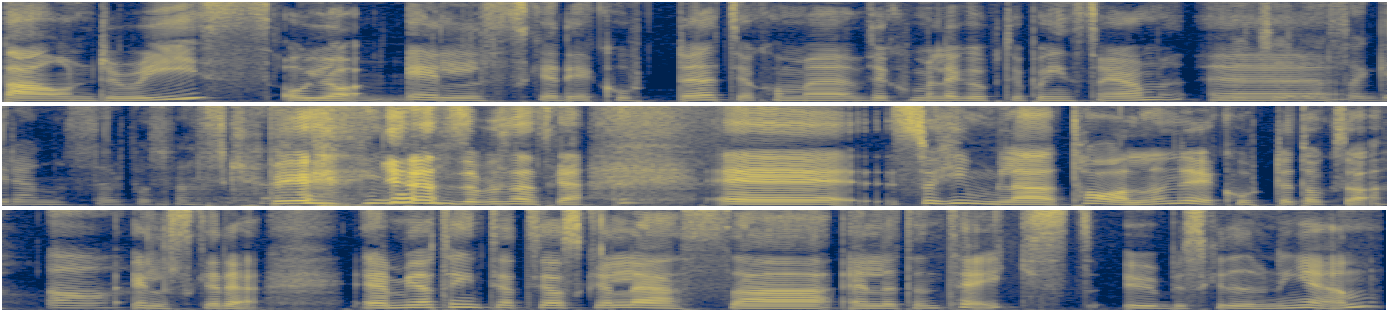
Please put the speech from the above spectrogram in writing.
Boundaries och jag Mm. älskar det kortet. Jag kommer, vi kommer lägga upp det på Instagram. Det betyder Eh, alltså gränser på svenska. gränser på svenska. Eh, så himla talande det kortet också. Ja. Älskar det. Eh, men jag tänkte att jag ska läsa en liten text ur beskrivningen.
